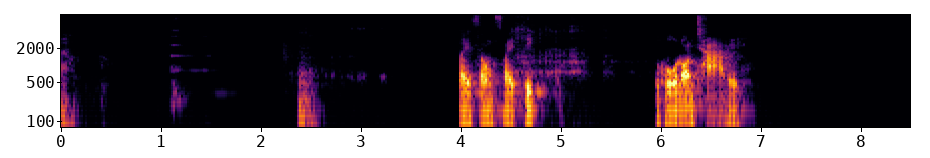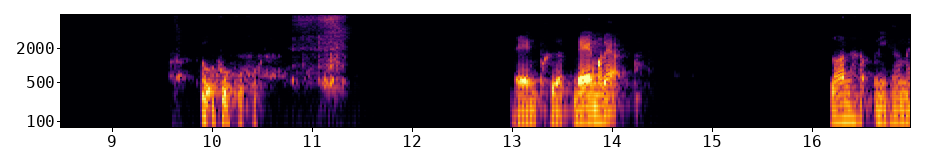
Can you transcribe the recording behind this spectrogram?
นะครับไฟสองไฟติดโอ้โหร้อนฉาเลยโอ้โหแดงเผือกแดงมาแล้ว ร้อนนะครับ นี่ข้างใน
